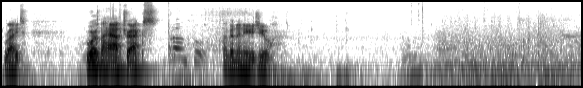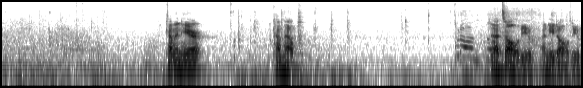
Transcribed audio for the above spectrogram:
Right. Where's my half-tracks? I'm gonna need you. Come in here. Come help. That's all of you. I need all of you.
